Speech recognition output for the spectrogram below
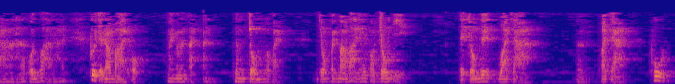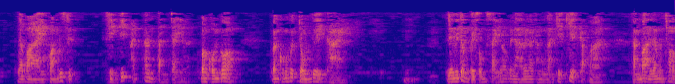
ทา หาคนว่าร้ายเพื่อจะระบายออก ไม่งั้นมันอัดอั้นแล้วมันจมเข้าไป จมไปมาบ้านยังไม่พอจมอีก แต่จมด้วยวาจาออวาจาพูดระบายความรู้สึก สิ่งที่อัดอั้นตันใจมาบางคนก็ บางคนก็จมด้วยกายยังไม่ต้องไปสงสัยว่าเวลาเวลาทำงานเครียดๆกลับมา ทางบ้านแล้วมันชอบ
